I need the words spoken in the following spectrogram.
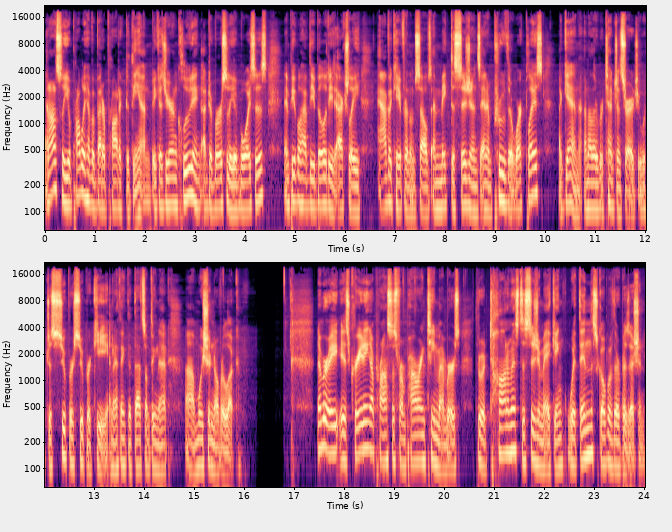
And honestly, you'll probably have a better product at the end because you're including a diversity of voices and people have the ability to actually advocate for themselves and make decisions and improve their workplace again another retention strategy which is super super key. And i think that that's something that um, we shouldn't overlook. Number eight is creating a process for empowering team members through autonomous decision making within the scope of their position.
